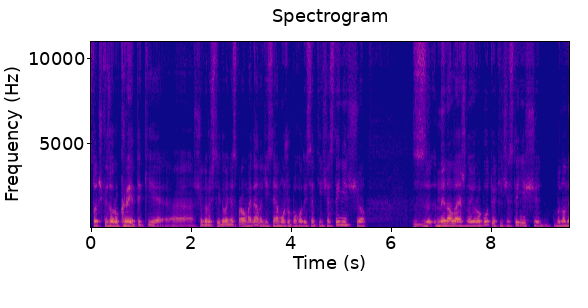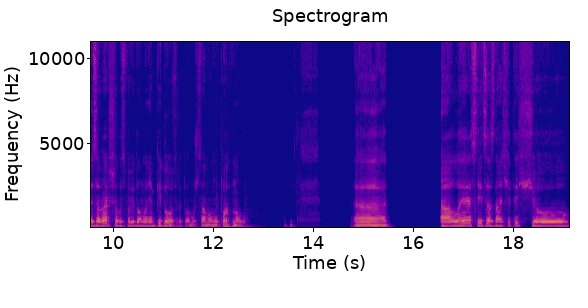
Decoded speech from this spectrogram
точки зору критики е, щодо розслідування справ Майдану, дійсно я можу погодитися в тій частині, що з неналежною роботою, в тій частині, що воно не завершилось повідомленням підозри тому ж самому Портнову. Е, але слід зазначити, що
